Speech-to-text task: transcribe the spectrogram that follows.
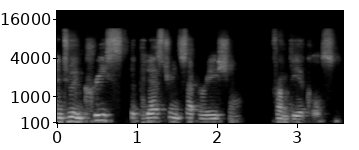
and to increase the pedestrian separation from vehicles.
